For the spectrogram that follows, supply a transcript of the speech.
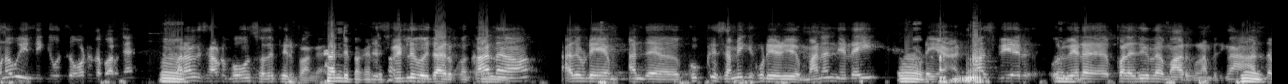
உணவு இன்னைக்கு ஒரு ஹோட்டல்ல பாருங்க ம். மறுநாள் சாப்பிட போகும் சொதப்பி இருப்பாங்க ஸ்மெல்லு இதா இருக்கும். காரணம் அதனுடைய அந்த குக்கு சமைக்கக்கூடிய மனநிலை. அதனுடைய அட்மாஸ்பியர் ஒருவேளை பல இதுல மாறுக்கலாம் பாத்தீங்களா. அந்த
